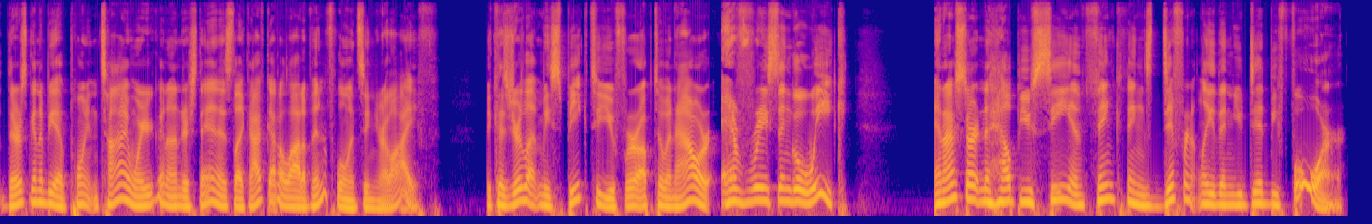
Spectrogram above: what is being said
there's going to be a point in time where you're going to understand it's like I've got a lot of influence in your life because you're letting me speak to you for up to an hour every single week. And I'm starting to help you see and think things differently than you did before.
